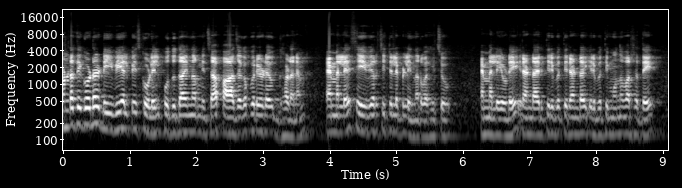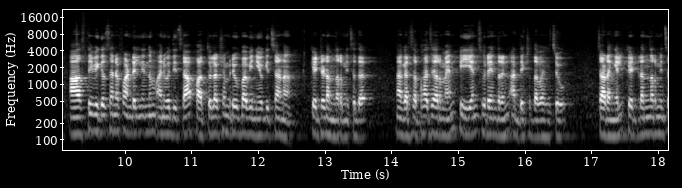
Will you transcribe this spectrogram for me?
മുണ്ടത്തിക്കോട് ഡി വി എൽ പി സ്കൂളിൽ പുതുതായി നിർമ്മിച്ച പാചകപ്പുരയുടെ ഉദ്ഘാടനം M L A Xavier Chittilappilly നിർവഹിച്ചു. എം എൽ എയുടെ രണ്ടായിരത്തി ഇരുപത്തിരണ്ട് ഇരുപത്തിമൂന്ന് വർഷത്തെ ആസ്തി വികസന ഫണ്ടിൽ നിന്നും അനുവദിച്ച പത്തു ലക്ഷം രൂപ വിനിയോഗിച്ചാണ് കെട്ടിടം നിർമ്മിച്ചത്. നഗരസഭാ ചെയർമാൻ പി എൻ സുരേന്ദ്രൻ അധ്യക്ഷത വഹിച്ചു. ചടങ്ങിൽ കെട്ടിടം നിർമ്മിച്ച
